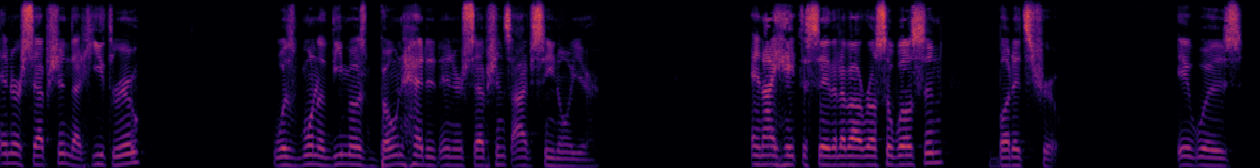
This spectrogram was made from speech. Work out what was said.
interception that he threw was one of the most boneheaded interceptions I've seen all year. And I hate to say that about Russell Wilson, but it's true. It was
